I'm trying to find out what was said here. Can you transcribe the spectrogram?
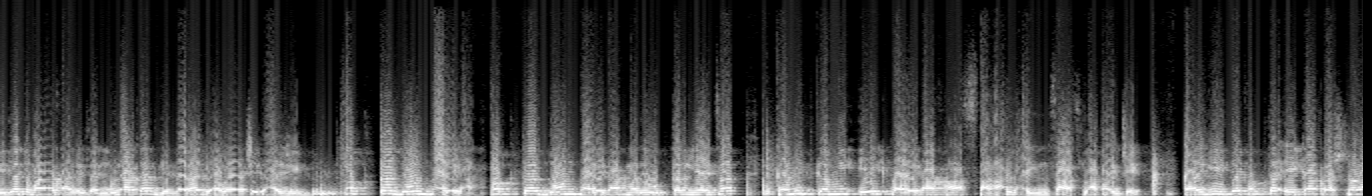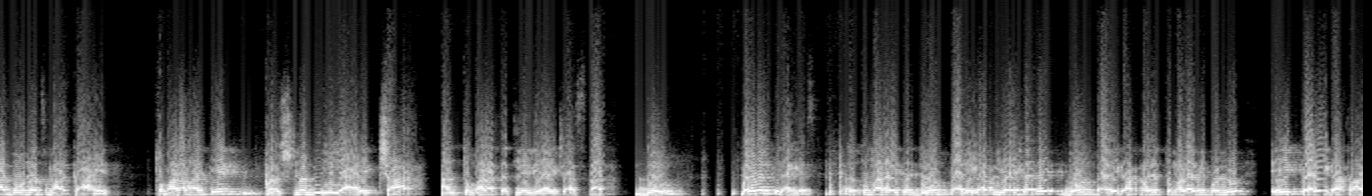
इथे तुम्हाला सांगितलंय मुलाखत घेताना घ्यावयाची काळजी. फक्त दोन पॅरेग्राफ फक्त दोन पॅरेग्राफमध्ये उत्तर लिहायचं. कमीत कमी एक पॅरेग्राफ हा सहा लाईनचा असला पाहिजे. कारण की इथे फक्त एका प्रश्नाला दोनच मार्क आहेत. तुम्हाला माहितीये प्रश्न दिलेले आहेत चार आणि तुम्हाला त्यातले लिहायचे असतात दोन. बरोबर की नाही? तर तुम्हाला इथे दोन पॅरेग्राफ लिहायचे आहे दोन पॅरेग्राफमध्ये तुम्हाला मी बोललो एक पॅरेग्राफ हा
